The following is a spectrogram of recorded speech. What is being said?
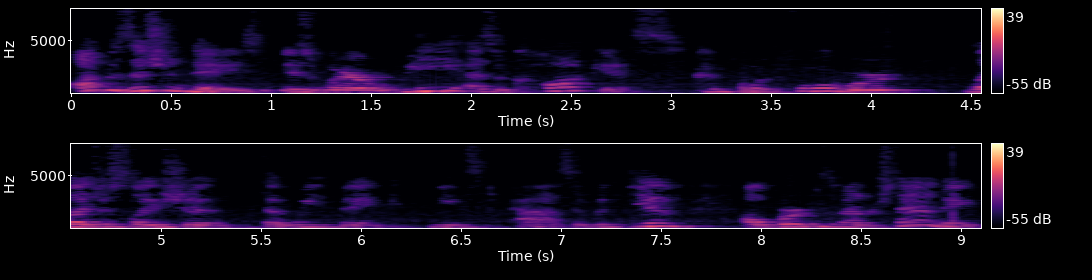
Opposition days is where we as a caucus could put forward legislation that we think needs to pass. It would give Albertans an understanding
